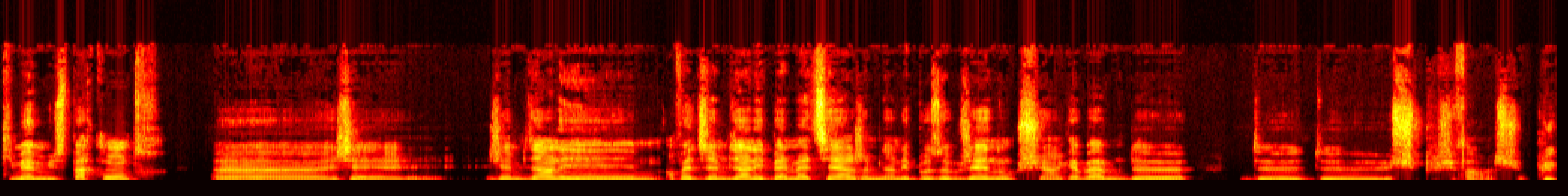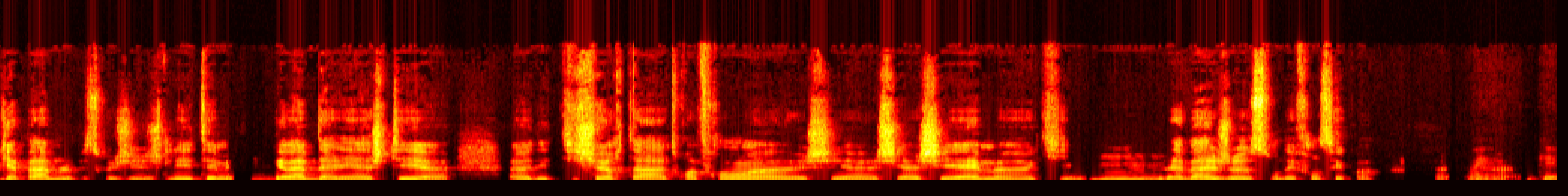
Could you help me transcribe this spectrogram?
qui m'amuse. Par contre, j'aime bien les, en fait, j'aime bien les belles matières, j'aime bien les beaux objets, donc je suis incapable de, de, de, je suis plus, enfin, je suis plus capable parce que je l'ai été, mais plus capable d'aller acheter des t-shirts à 3 francs chez chez H&M qui, le lavage sont défoncés quoi. Ouais, euh,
